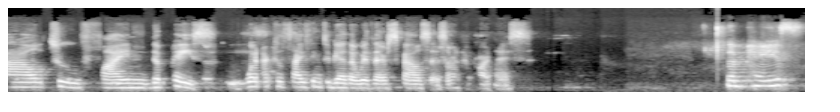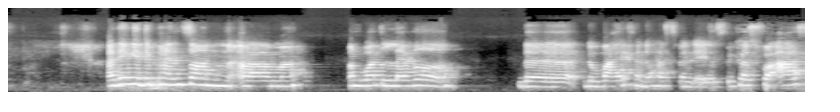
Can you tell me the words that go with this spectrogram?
how to find the pace when exercising together with their spouses or their partners? The pace. I think it depends on um, on what level the the wife and the husband is because for us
